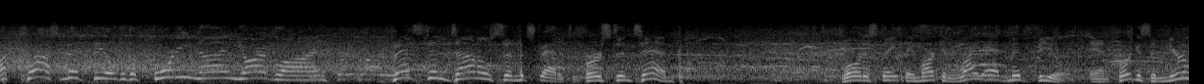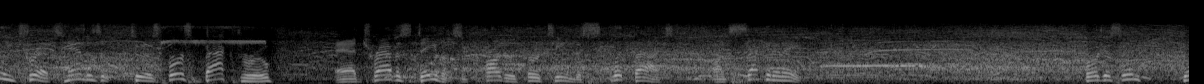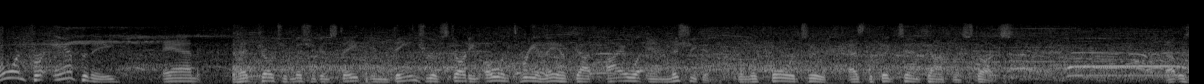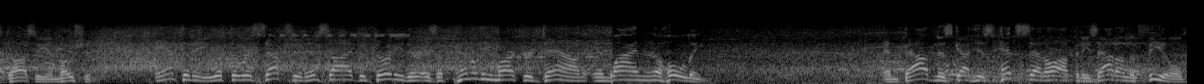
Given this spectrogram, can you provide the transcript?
Across midfield to the 49-yard line. Benston Donaldson. Strategy. First and 10. Florida State, they mark it right at midfield. And Ferguson nearly trips, hands it to his first back through. And Travis Davis and Carter 13 to split backs on second and eight. Ferguson going for Anthony. And the head coach of Michigan State in danger of starting 0-3, and they have got Iowa and Michigan to look forward to as the Big Ten Conference starts. That was Dawsey in motion. Anthony with the reception inside the 30. There is a penalty marker down in line and a holding. And Bowden has got his headset off and he's out on the field.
